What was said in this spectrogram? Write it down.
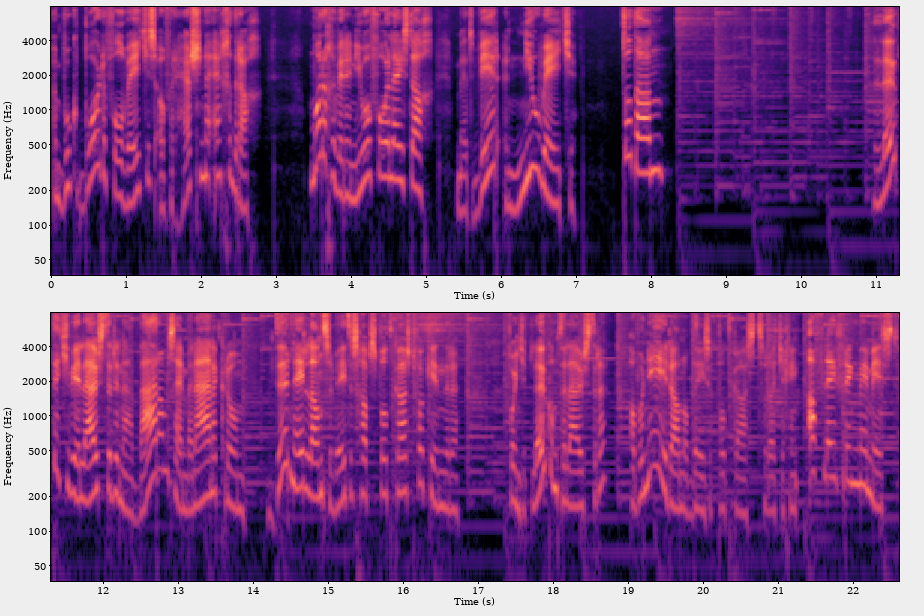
Een boek boordevol weetjes over hersenen en gedrag. Morgen weer een nieuwe voorleesdag met weer een nieuw weetje. Tot dan! Leuk dat je weer luisterde naar Waarom zijn bananen krom? De Nederlandse wetenschapspodcast voor kinderen. Vond je het leuk om te luisteren? Abonneer je dan op deze podcast, zodat je geen aflevering meer mist.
